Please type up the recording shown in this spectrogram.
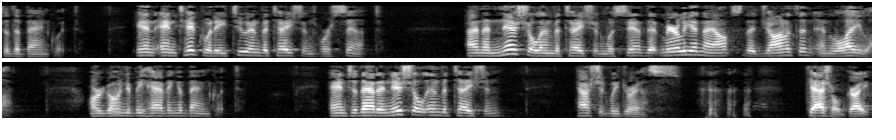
to the banquet. In antiquity, two invitations were sent. An initial invitation was sent that merely announced that Jonathan and Layla are going to be having a banquet. And to that initial invitation, how should we dress? Casual, great.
